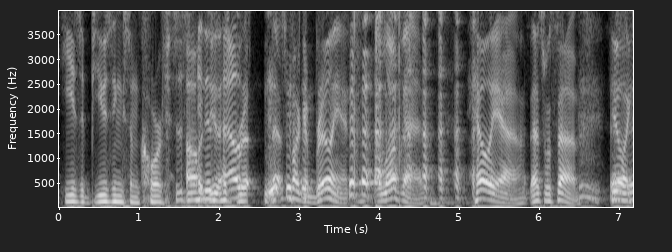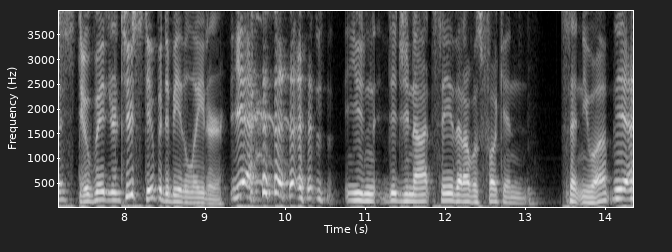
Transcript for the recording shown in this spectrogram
he is abusing some corpses Oh, in dude, his that's, house." br- that's fucking brilliant. I love that. Hell yeah, that's what's up. You're like stupid. You're too stupid to be the leader. yeah, You did you not see that I was fucking setting you up? yeah.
